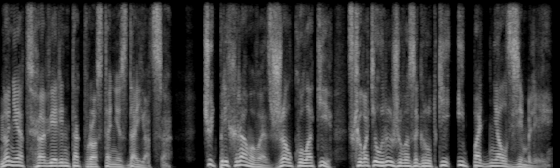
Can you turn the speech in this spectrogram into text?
Но нет, Аверин так просто не сдается». Чуть прихрамывая, сжал кулаки, схватил Рыжего за грудки и поднял с земли.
